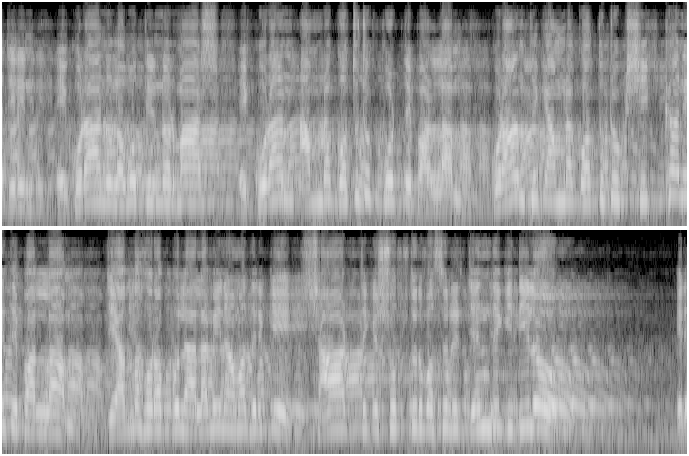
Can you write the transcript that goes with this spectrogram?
হাজিরিন। এই কোরআনুল অবতীর্ণর মাস, এই কোরআন আমরা কতটুক পড়তে পারলাম, কোরআন থেকে আমরা কতটুক শিক্ষা নিতে পারলাম, যে আল্লাহ রব্বুল আলমিন আমাদেরকে ষাট থেকে সত্তর বছরের জেন্দেগি দিল। এর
